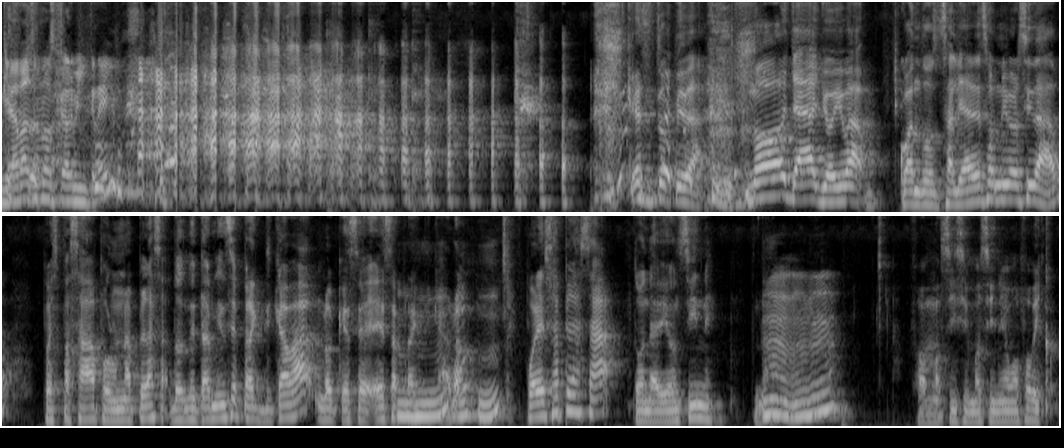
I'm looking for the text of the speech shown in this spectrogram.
Llevabas unos Calvin Klein. Qué estúpida. No, ya yo iba, cuando salía de esa universidad, pues pasaba por una plaza donde también se practicaba lo que se, esa práctica, ¿no? Por esa plaza donde había un cine. ¿no? Mm, famosísimo cine homofóbico.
